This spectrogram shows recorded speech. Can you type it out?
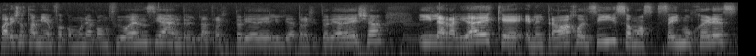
para ellos también fue como una confluencia entre la trayectoria de él y la trayectoria de ella, y la realidad es que en el trabajo en sí somos seis mujeres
